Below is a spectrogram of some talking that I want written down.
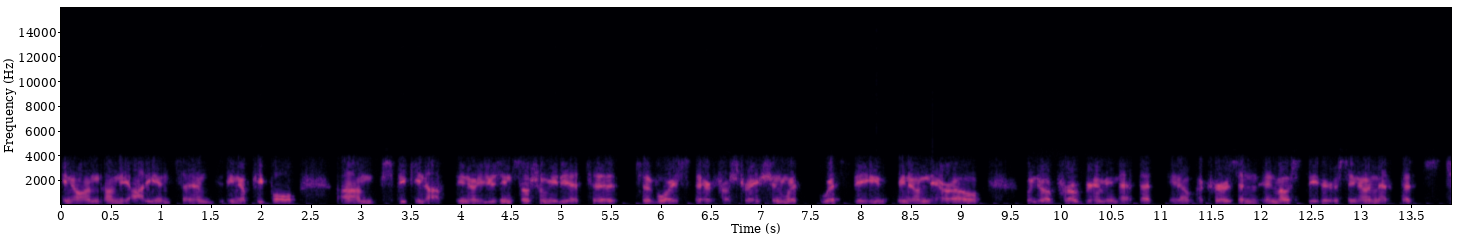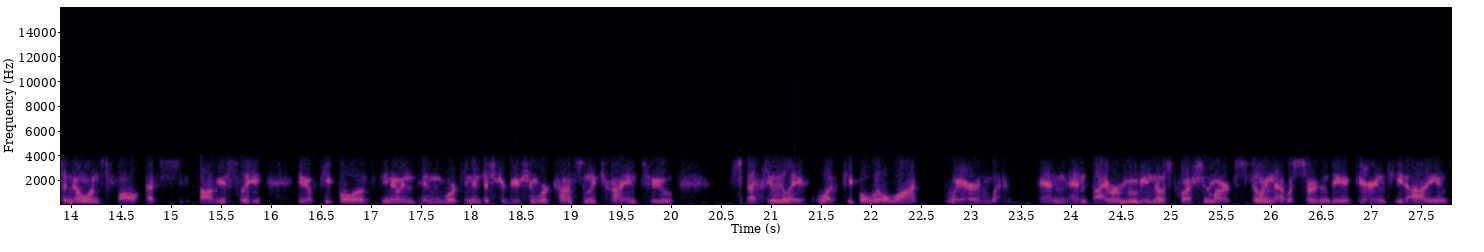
you know, on, on the audience and, you know, people um, speaking up, you know, using social media to, to voice their frustration with, with the, you know, narrow window of programming that, that, you know, occurs in, in most theaters, you know, and that, that's to no one's fault. That's obviously, you know, people of, you know, in, in working in distribution, we're constantly trying to speculate what people will want, where, and when. And, and by removing those question marks, filling that with certainty, a guaranteed audience,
